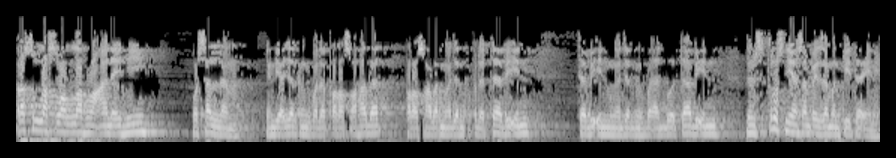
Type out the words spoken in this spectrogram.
Rasulullah Shallallahu Alaihi Wasallam yang diajarkan kepada para sahabat, para sahabat mengajarkan kepada tabiin, tabiin mengajarkan kepada adbu tabiin dan seterusnya sampai zaman kita ini.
